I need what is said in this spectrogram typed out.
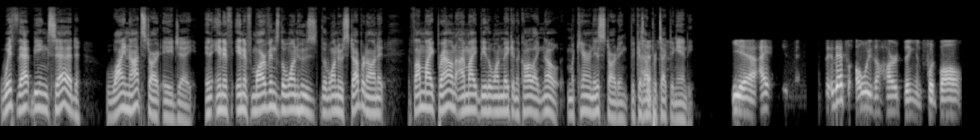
With that being said, why not start AJ? And, and if and if Marvin's the one who's the one who's stubborn on it, if I'm Mike Brown, I might be the one making the call. Like, no, McCarron is starting because I'm protecting Andy. Yeah, I that's always a hard thing in football,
